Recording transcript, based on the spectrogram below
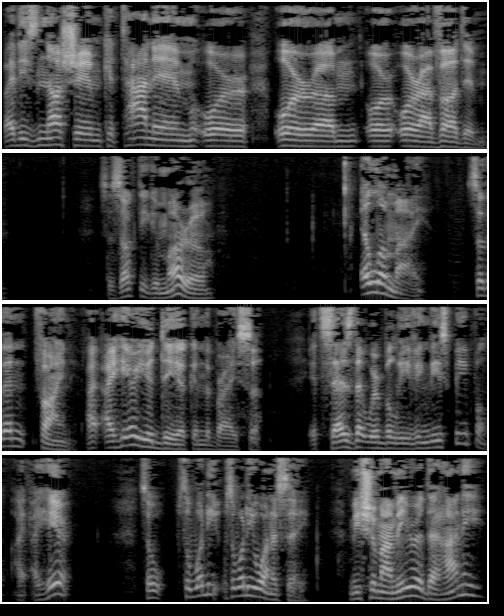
by these nashim, ketanim, or or um, or or avadim. So Zakti Gemara, Elamai. So then, fine. I, I hear you, diak in the brisa. It says that we're believing these people. I, I hear. So, so what do you, so what do you want to say? Misham Amira Dahani?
